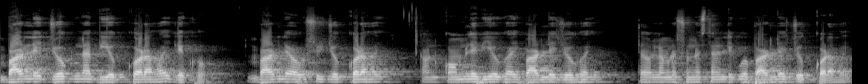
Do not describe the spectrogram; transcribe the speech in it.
বাড়লে যোগ না বিয়োগ করা হয়? লেখো। বাড়লে অবশ্যই যোগ করা হয়, কারণ কমলে বিয়োগ হয়, বাড়লে যোগ হয়। তাহলে আমরা শূন্যস্থানে লিখব বাড়লে যোগ করা হয়।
